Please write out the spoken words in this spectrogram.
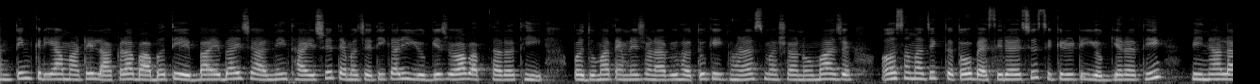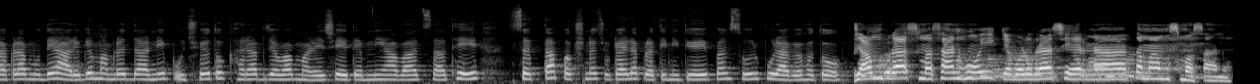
અંતિમ ક્રિયા માટે લાકડા બાબતે બાય બાય ચાલની થાય છે, તેમજ અધિકારી યોગ્ય જવાબ આપતા નથી. વધુમાં તેમણે જણાવ્યું હતું કે ઘણા સ્મશાનોમાં જ અસામાજિક તત્વો બેસી રહે છે. સિક્યુરિટી યોગ્ય નથી. ભીના લાકડા મુદ્દે આરોગ્ય મામલતદારને પૂછ્યો તો ખરાબ જવાબ મળે છે. તેમની આ વાત સાથે સત્તા પક્ષના ચૂંટાયેલા પ્રતિનિધિઓએ પણ સૂર પુરાવ્યો હતો. જામપુરા સ્મશાન હોય કે વડોદરા શહેરના તમામ સ્મશાનો.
